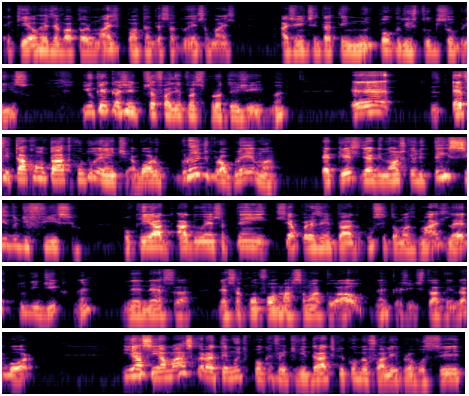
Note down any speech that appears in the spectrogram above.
É que é o reservatório mais importante dessa doença, mas a gente ainda tem muito pouco de estudo sobre isso. E o que, é que a gente precisa fazer para se proteger, né? É evitar contato com o doente. Agora, o grande problema é que esse diagnóstico ele tem sido difícil, porque a, a doença tem se apresentado com sintomas mais leves, tudo indica, né? Nessa nessa conformação atual, né, que a gente está vendo agora. E assim, a máscara tem muito pouca efetividade, porque como eu falei para você,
